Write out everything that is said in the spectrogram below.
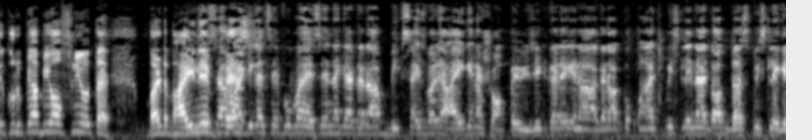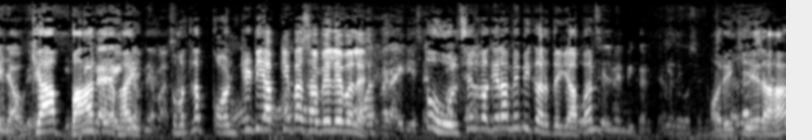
एक रुपया भी ऑफ़ नहीं होता है। बट भाई ने आर्टिकल सैफू भाई ऐसे ना कि अगर आप बिग साइज़ वाले आएँगे ना शॉप पे विज़िट करेंगे ना अगर आपको पाँच पीस लेना है तो आप दस पीस लेके जाओगे। क्या बात है भाई। तो मतलब क्वांटिटी आपके पास अवेलेबल है। है तो होलसेल वगैरह में भी करते क्या अपन? होलसेल में भी करते हैं। और एक ये रहा।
